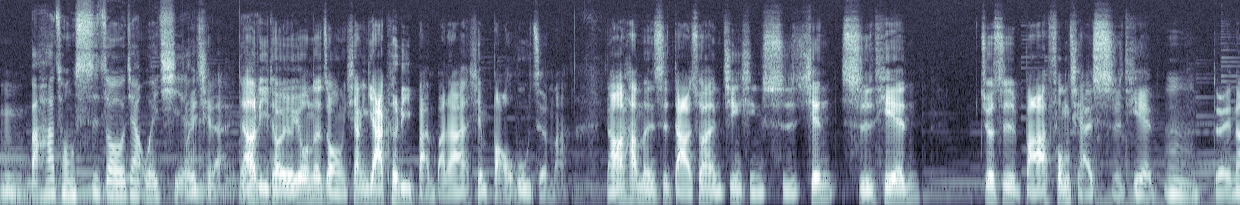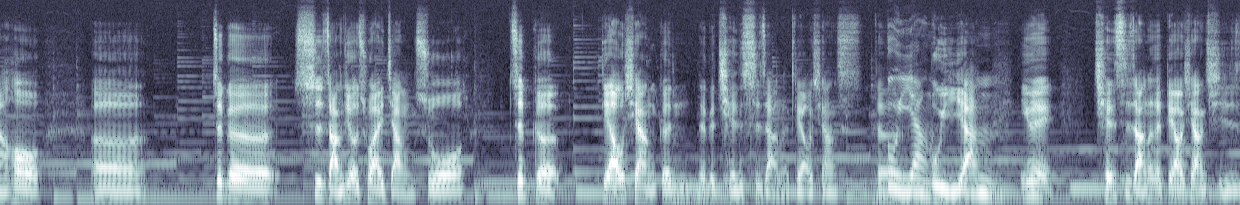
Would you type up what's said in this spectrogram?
嗯，把它从四周这样围起来，围起来，然后里头有用那种像亚克力板把它先保护着嘛。然后他们是打算进行十先十天，就是把它封起来十天。嗯，对。然后呃，这个市长就有出来讲说，这个雕像跟那个前市长的雕像的不一样，不一样，嗯，因为。前市长那个雕像其实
